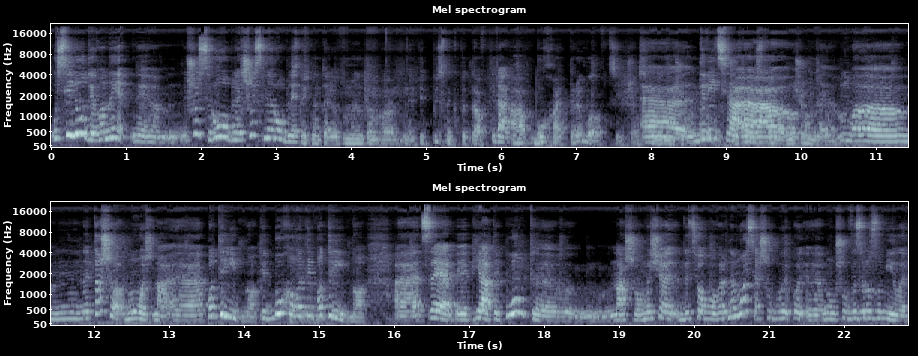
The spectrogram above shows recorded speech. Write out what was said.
усі люди вони ем, щось роблять, щось не роблять. Скажіть, Наталя, от у мене там е, підписник питав, Да. а бухати треба в цей час? Е, Дивіться, е, нічого не е, не то, що можна, е, потрібно, підбухувати потрібно. Е, Це п'ятий пункт е, нашого. Ми ще до цього вернемося, щоб ви е, ну, щоб ви зрозуміли,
